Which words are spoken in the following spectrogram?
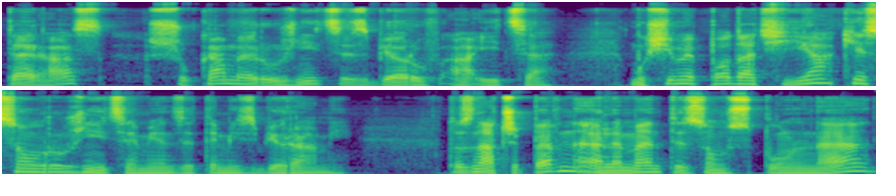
Teraz szukamy różnicy zbiorów A i C. Musimy podać, jakie są różnice między tymi zbiorami. To znaczy, pewne elementy są wspólne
